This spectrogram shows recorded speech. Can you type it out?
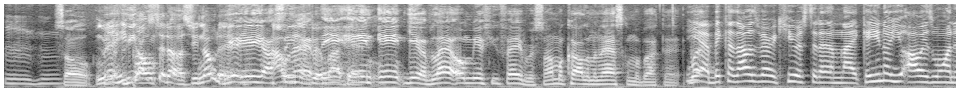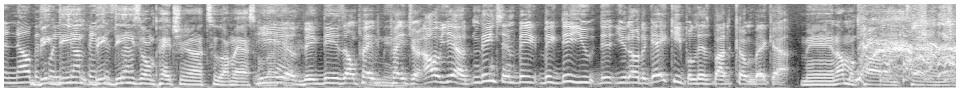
Mm-hmm. So Man, he, posted us. You know that. Yeah, yeah, yeah. I, I seen that. And, about that. and, and yeah, Vlad owed me a few favors, so I'm gonna call him and ask him about that. yeah, because I was very curious to that. I'm like, you know, you always want to know before Big you D, jump into Big D's stuff. on Patreon too. I'm asking. He about is. Big D's on pa- Yeah. Patreon. Oh yeah, mention Big Big D. You you know the gatekeeper list about to come back out. Man, I'm gonna call him and tell him.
